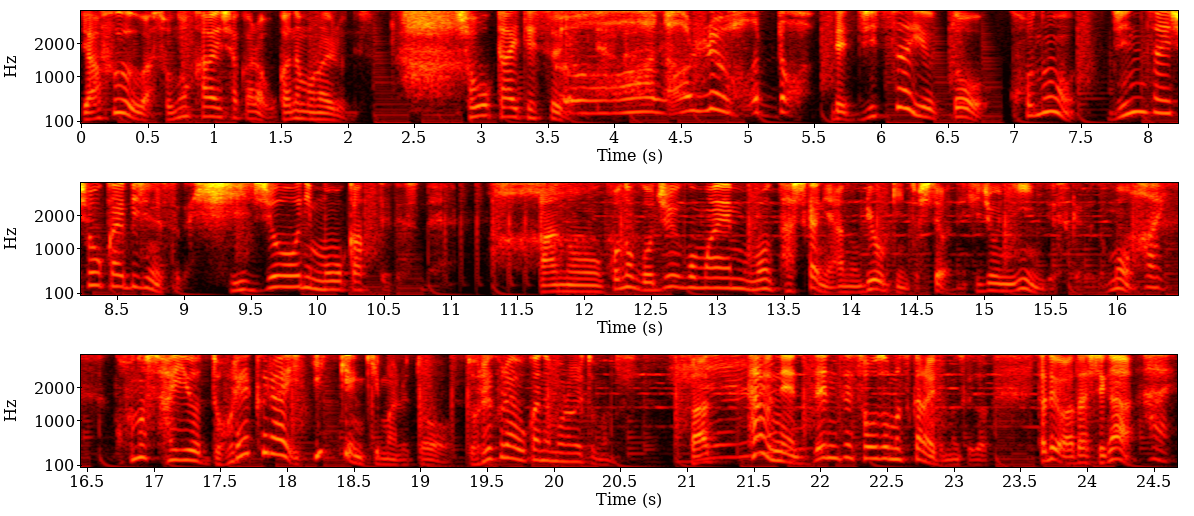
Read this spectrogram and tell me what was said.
ヤフーはその会社からお金もらえるんですよ。紹介手数料みたいなあーなるほど。で実は言うとこの人材紹介ビジネスが非常に儲かってですねあ。のこの55万円も確かにあの料金としてはね非常にいいんですけれどもはい。この採用どれくらい1件決まるとどれくらいお金もらえると思うんです？よ。多分ね全然想像もつかないと思うんですけど例えば私が、はい。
